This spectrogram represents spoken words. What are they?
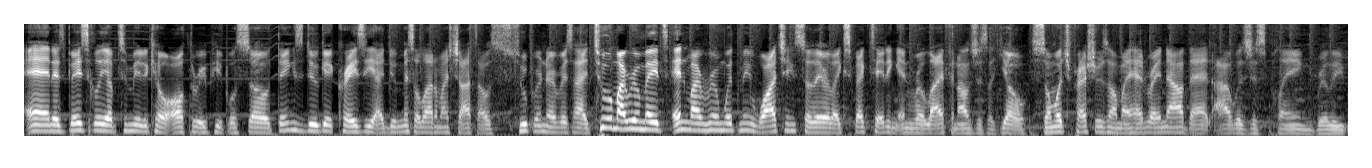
and it's basically up to me to kill all three people. So things do get crazy. I do miss a lot of my shots. I was super nervous. I had two of my roommates in my room with me watching, so they were like spectating in real life, and I was just like, yo, so much pressure is on my head right now that I was just playing really,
